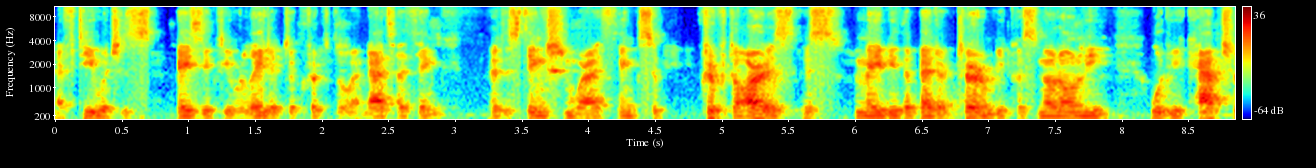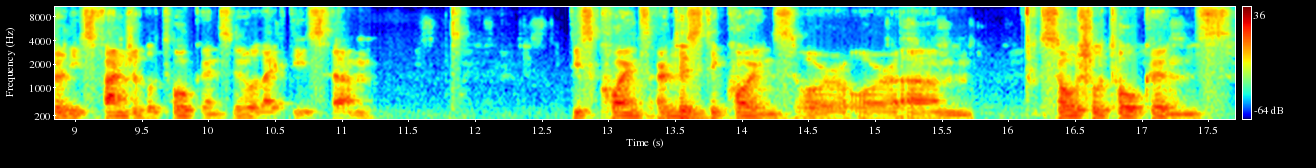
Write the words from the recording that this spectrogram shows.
NFT, which is basically related to crypto. And that's, I think, a distinction where I think crypto art is, is maybe the better term because not only would we capture these fungible tokens, you know, like these um, these coins, artistic mm. coins or or um, social tokens,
